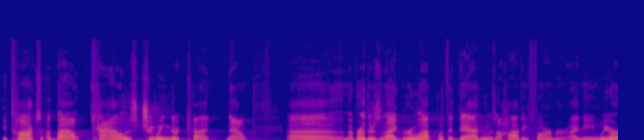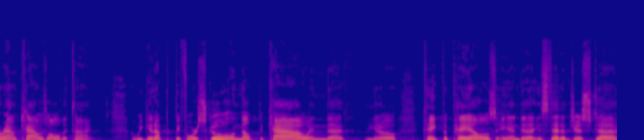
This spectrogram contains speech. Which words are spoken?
He talks about cows chewing their cud. Now, uh, my brothers and I grew up with a dad who was a hobby farmer. I mean, we were around cows all the time. We get up before school and milk the cow and, uh, you know, take the pails, and uh, instead of just uh,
